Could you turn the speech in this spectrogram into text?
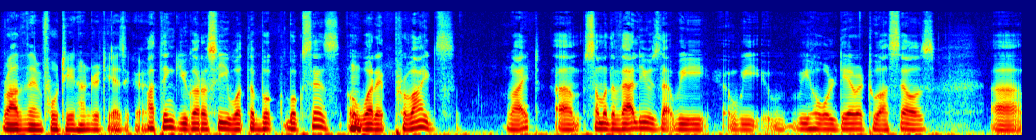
rather than fourteen hundred years ago. I think you got to see what the book book says or Mm. what it provides, right? Um, some of the values that we we we hold dearer to ourselves, uh,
